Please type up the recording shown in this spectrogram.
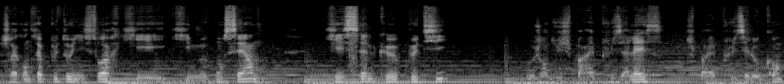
je raconterai plutôt une histoire qui, qui me concerne, qui est celle que petit, aujourd'hui je parais plus à l'aise, je parais plus éloquent,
